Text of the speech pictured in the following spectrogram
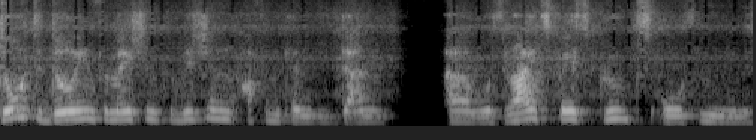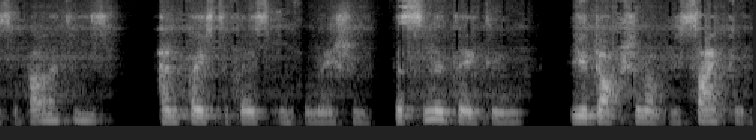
door-to-door -door information provision often can be done uh, with rights-based groups or through municipalities and face-to-face -face information facilitating the adoption of recycling.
